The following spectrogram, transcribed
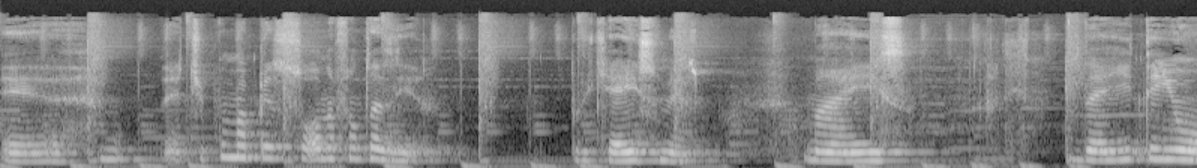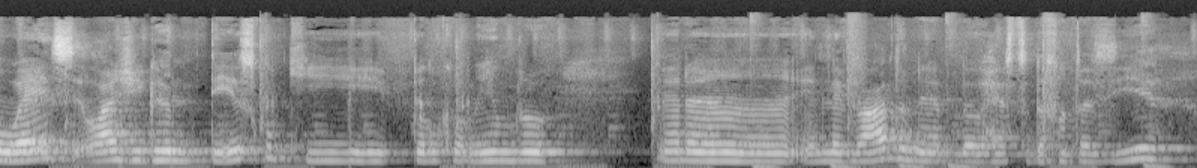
É, é tipo uma pessoa na fantasia. Porque é isso mesmo. Mas daí tem o S lá gigantesco, que pelo que eu lembro era elevado, né? Do resto da fantasia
